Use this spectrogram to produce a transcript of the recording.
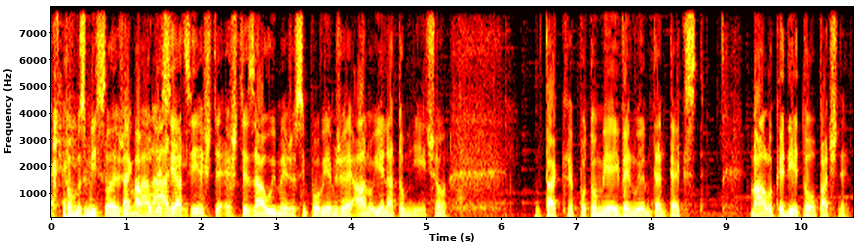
v tom zmysle, že ma po mesiaci ešte, ešte zaujme, že si poviem, že áno, je na tom niečo, tak potom jej venujem ten text. Málo kedy je to opačne.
